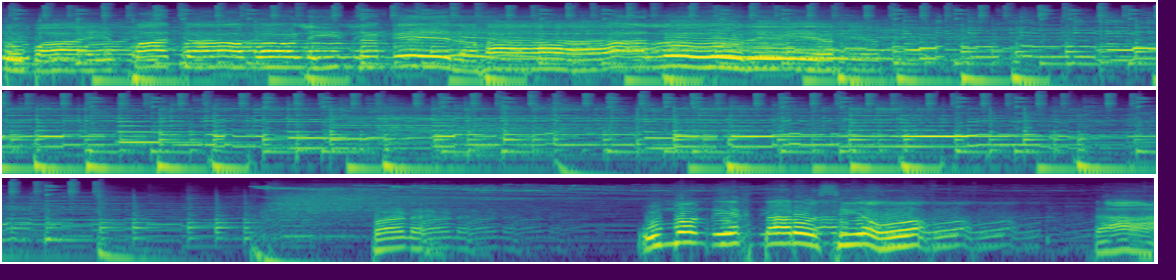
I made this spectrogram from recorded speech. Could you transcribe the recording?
તો ભાઈ પાછા વળી લગે હાલો રે. ઉમંગ એક તારો સિંહ હો. હા.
